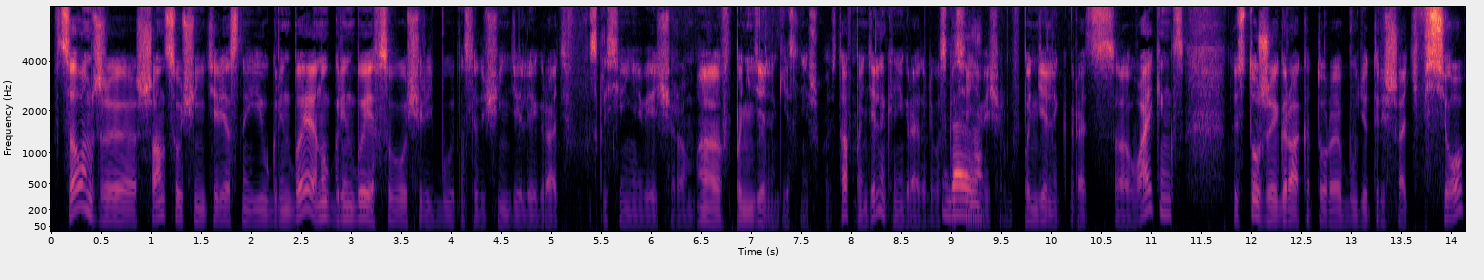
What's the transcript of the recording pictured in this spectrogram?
В целом же шансы очень интересные и у Гринбея. Ну, Гринбея, в свою очередь, будет на следующей неделе играть в воскресенье вечером. Э, в понедельник, если не ошибаюсь. Да, в понедельник они играют или в воскресенье да, вечером? В понедельник играть с Vikings. То есть тоже игра, которая будет решать все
